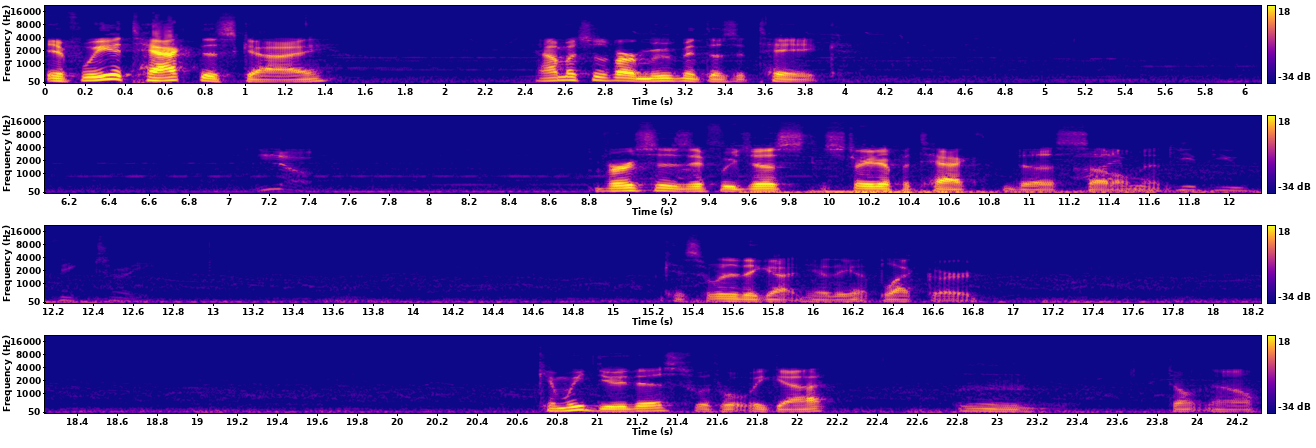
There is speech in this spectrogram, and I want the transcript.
if we attack this guy, how much of our movement does it take? Versus if we just straight up attack the settlement. give you victory. Okay, so what do they got in here? They got Blackguard. Can we do this with what we got? Hmm, I don't know.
